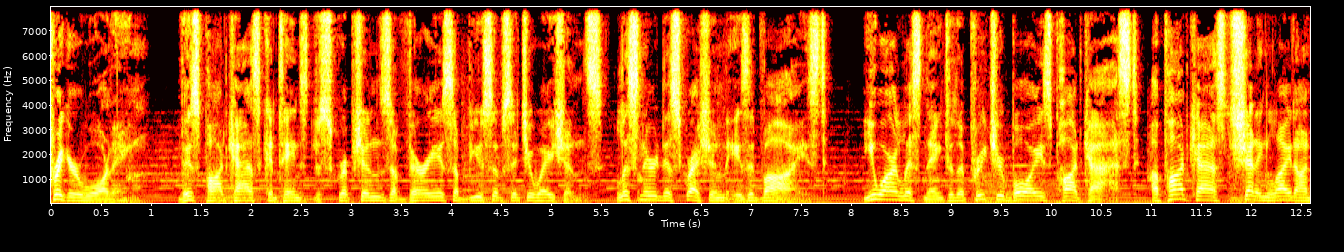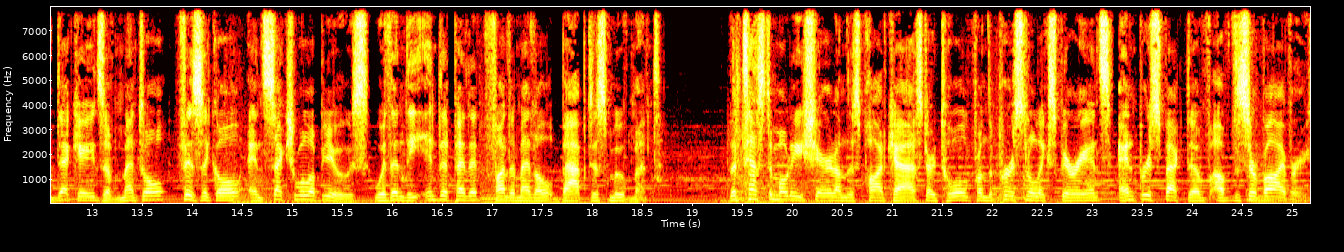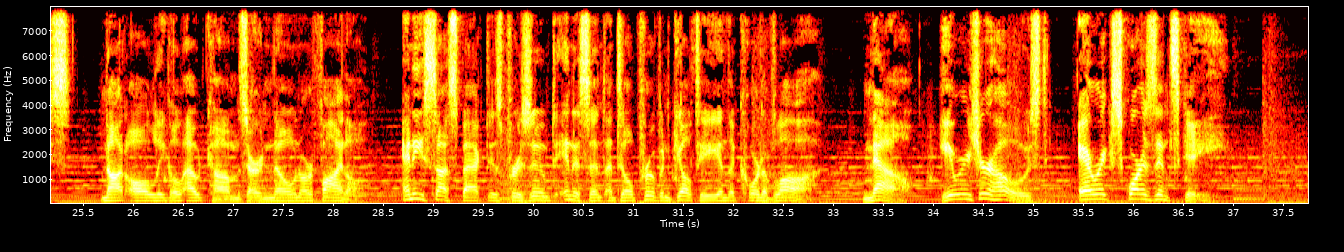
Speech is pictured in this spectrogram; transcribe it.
Trigger warning. This podcast contains descriptions of various abusive situations. Listener discretion is advised. You are listening to the Preacher Boys Podcast, a podcast shedding light on decades of mental, physical, and sexual abuse within the independent fundamental Baptist movement. The testimonies shared on this podcast are told from the personal experience and perspective of the survivors. Not all legal outcomes are known or final. Any suspect is presumed innocent until proven guilty in the court of law. Now, here is your host, Eric Skwarczynski.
